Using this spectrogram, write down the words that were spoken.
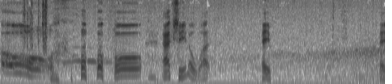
oh, actually, you know what? Hey, hey,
